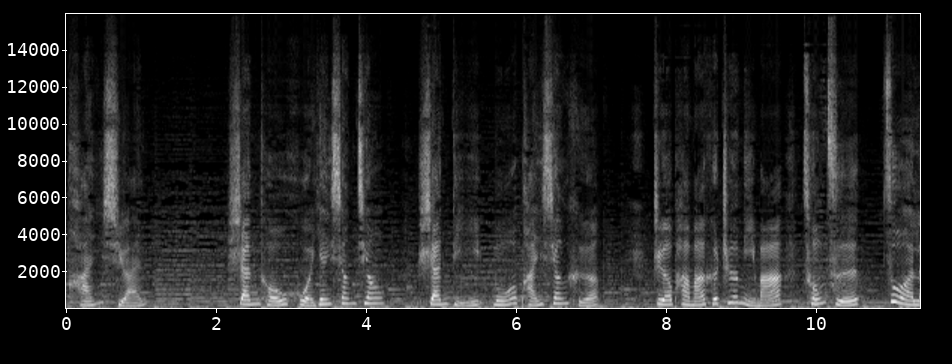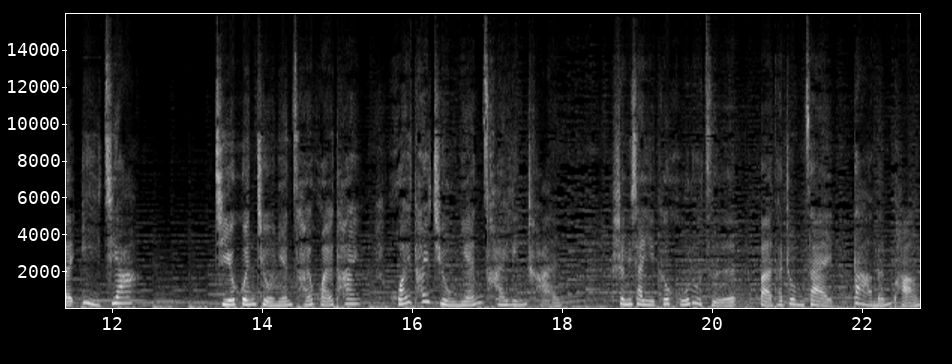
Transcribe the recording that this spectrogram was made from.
盘旋。山头火焰相交，山底磨盘相合，遮帕麻和遮米麻从此做了一家。结婚九年才怀胎，怀胎九年才临产，生下一颗葫芦籽，把它种在大门旁。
